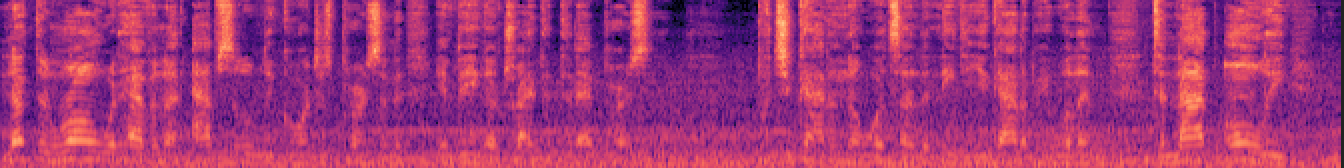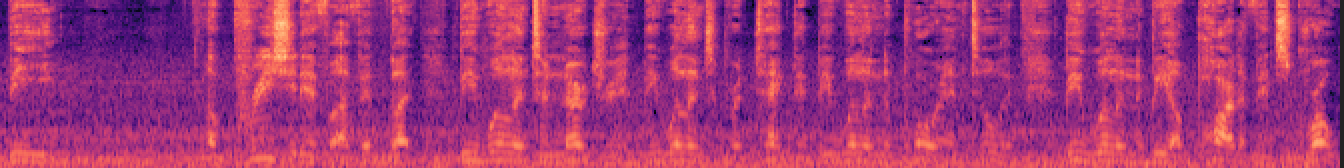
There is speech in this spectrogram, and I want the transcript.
Nothing wrong with having an absolutely gorgeous person and being attracted to that person. But you got to know what's underneath it. You got to be willing to not only be appreciative of it, but be willing to nurture it, be willing to protect it, be willing to pour into it, be willing to be a part of its growth.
